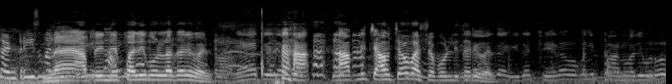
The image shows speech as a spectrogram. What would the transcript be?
कंट्रीजमध्ये नाही आपली नेपाळी बोलला तरी होईल. आपली चाव चाव भाषा बोलली तरी होईल. इथं चेहरा बघा आणि पानवाली बरोबर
